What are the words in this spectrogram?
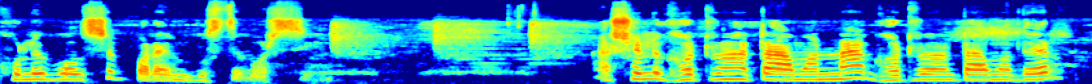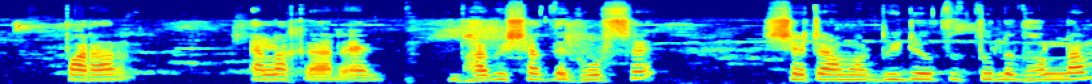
খুলে বলছে, পরে আমি বুঝতে পারছি। আসলে ঘটনাটা আমার না, ঘটনাটা আমাদের পাড়ার এলাকার এক ভাবির সাথে ঘটছে সেটা আমার ভিডিওতে তুলে ধরলাম।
